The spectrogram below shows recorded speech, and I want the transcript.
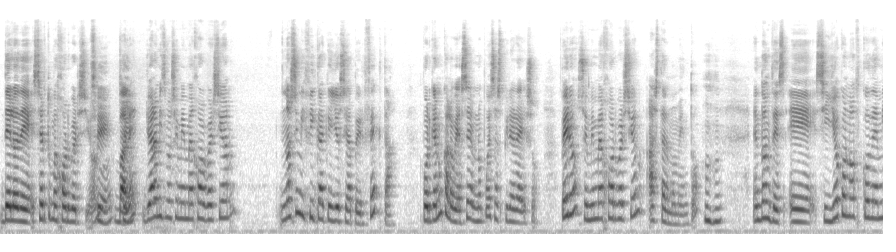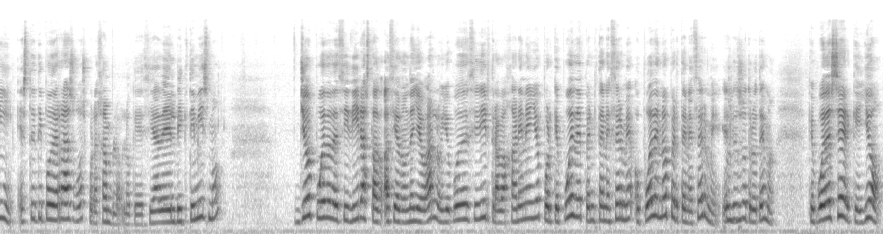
de lo de ser tu mejor versión, Sí, ¿vale? sí. Yo ahora mismo soy mi mejor versión, no significa que yo sea perfecta, porque nunca lo voy a ser, no puedes aspirar a eso. Pero soy mi mejor versión hasta el momento. Entonces, eh, si yo conozco de mí este tipo de rasgos, por ejemplo, lo que decía del victimismo, yo puedo decidir hasta hacia dónde llevarlo, yo puedo decidir trabajar en ello porque puede pertenecerme o puede no pertenecerme, ese es otro tema, que puede ser que yo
